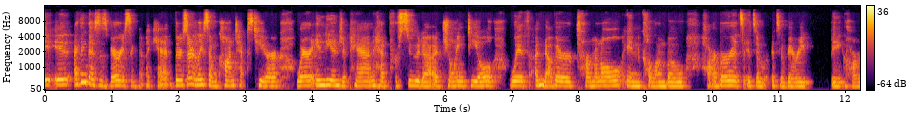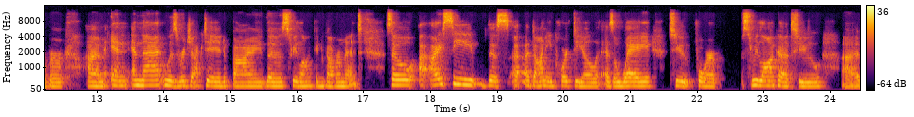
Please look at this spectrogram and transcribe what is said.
it, it, I think this is very significant. There's certainly some context here where India and Japan had pursued a, a joint deal with another terminal in Colombo Harbor. It's it's a it's a very big harbor. Um, and, and that was rejected by the Sri Lankan government. So I, I see this uh, Adani port deal as a way to for Sri Lanka to uh,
